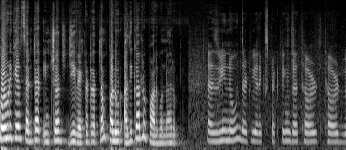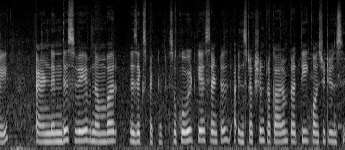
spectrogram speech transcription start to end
COVID care centre incharge G Venkataratnam పలువురు అధికారులు పాల్గొన్నారు as we know that we are expecting the third third wave and in this wave number is expected so covid care center instruction prakaram prati constituency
